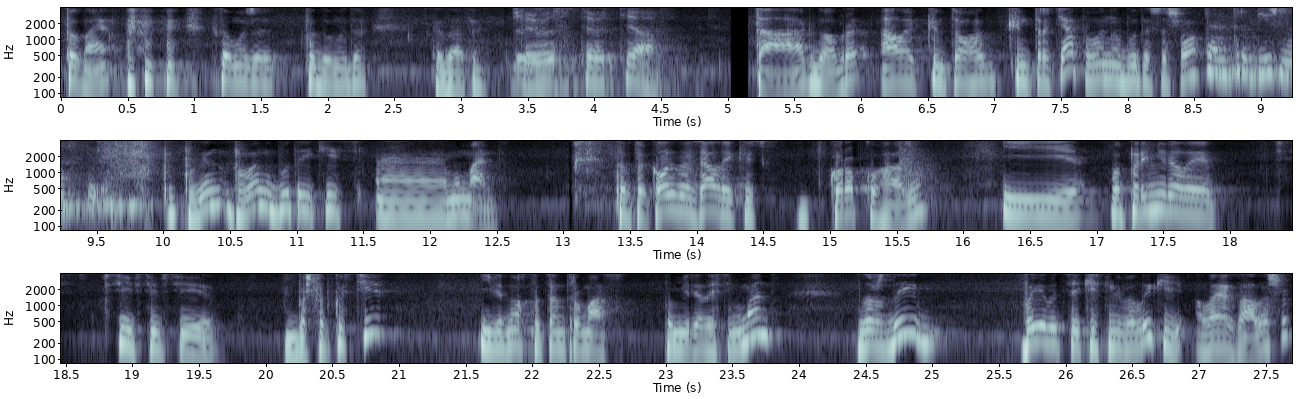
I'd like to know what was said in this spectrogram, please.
Хто знає? Хто може подумати, сказати? Через тертя. Так, добре. Але крім того, крім тертя, повинно бути ще що? Центробіжна сила. Повин, повинен бути якийсь е, момент. Тобто, коли ви взяли якусь коробку газу і ви переміряли всі-всі-всі швидкості, і відносно центру мас поміряли їхній момент, завжди виявиться якийсь невеликий, але залишок.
